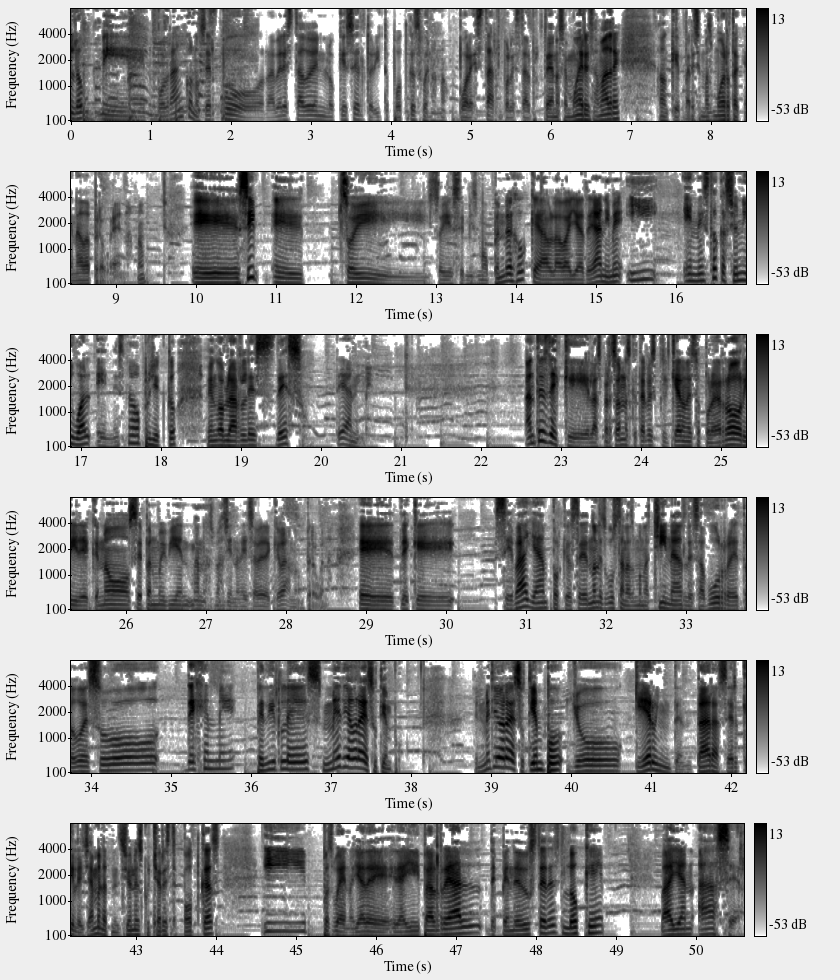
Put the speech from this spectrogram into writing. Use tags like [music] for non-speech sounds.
Lalo, me podrán conocer por haber estado en lo que es el Torito Podcast. Bueno, no, por estar, por estar, porque todavía no se muere esa madre, aunque parece más muerta que nada, pero bueno, ¿no? Eh, sí, eh, soy, soy ese mismo pendejo que hablaba ya de anime y en esta ocasión igual, en este nuevo proyecto, vengo a hablarles de eso, de anime antes de que las personas que tal vez cliquearon esto por error y de que no sepan muy bien, bueno, más bien nadie sabe de qué va, ¿no? Pero bueno, eh, de que se vayan porque a ustedes no les gustan las monachinas, les aburre, todo eso, déjenme pedirles media hora de su tiempo. En media hora de su tiempo yo quiero intentar hacer que les llame la atención escuchar este podcast y pues bueno, ya de ahí para el real depende de ustedes lo que vayan a hacer.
